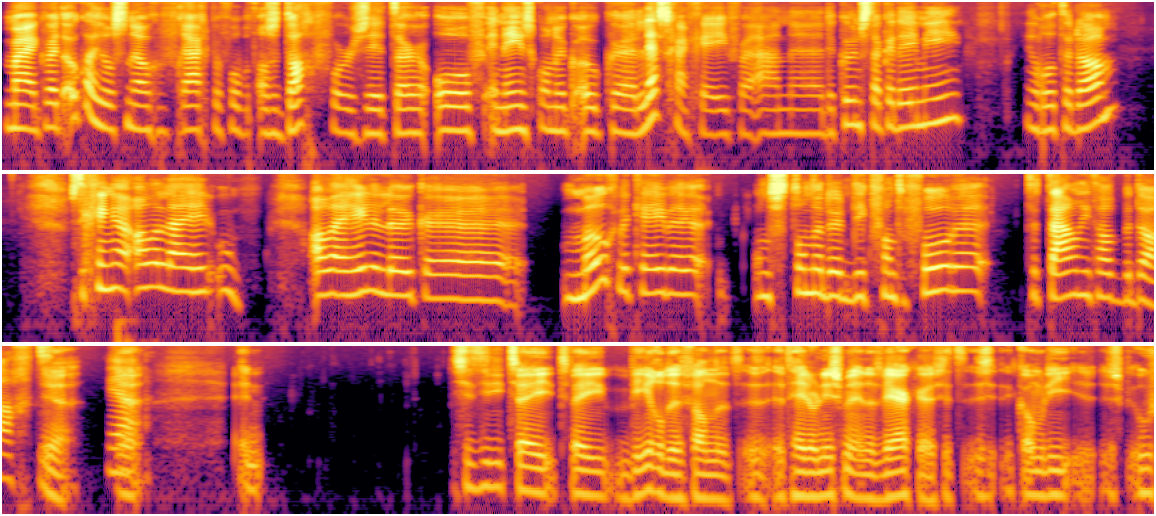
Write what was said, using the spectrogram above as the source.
Maar ik werd ook al heel snel gevraagd, bijvoorbeeld als dagvoorzitter. Of ineens kon ik ook eh, les gaan geven aan eh, de kunstacademie in Rotterdam. Dus er gingen allerlei, oeh, allerlei hele leuke mogelijkheden ontstonden er die ik van tevoren totaal niet had bedacht. Ja. ja. ja. En zitten die twee, twee werelden van het, het hedonisme en het werken, zit- komen die, hoe,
